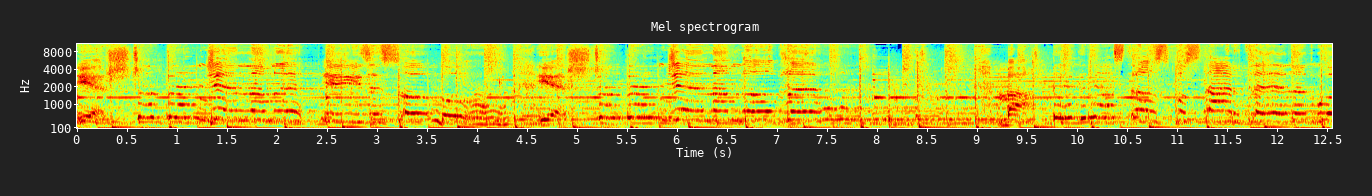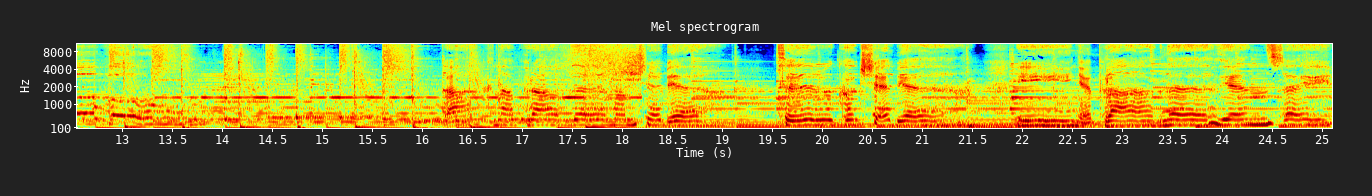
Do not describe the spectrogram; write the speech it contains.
Jeszcze będzie nam lepiej ze sobą, jeszcze będzie nam dobrze. Mapy gwiazd rozpostarte nad głową. Tak naprawdę mam Ciebie tylko Ciebie i nie pragnę więcej.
